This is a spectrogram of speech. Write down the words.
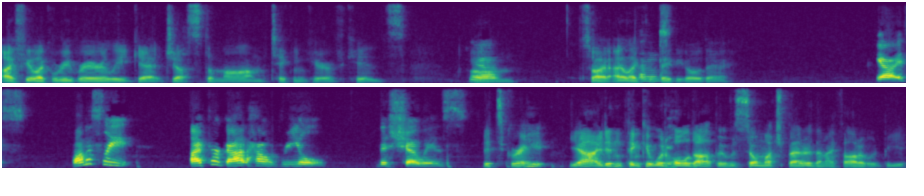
I feel like we rarely get just the mom taking care of kids. Yeah. Um, so I, I like And- that they go there. yeah, it's honestly, I forgot how real this show is. It's great. Yeah, I didn't think it would hold up. It was so much better than I thought it would be.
